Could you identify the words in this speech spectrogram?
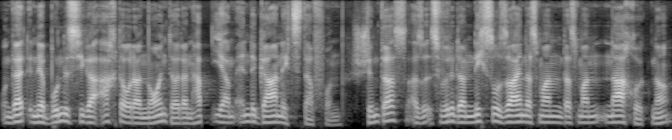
und werdet in der Bundesliga Achter oder Neunter, dann habt ihr am Ende gar nichts davon. Stimmt das? Also es würde dann nicht so sein, dass man, dass man nachrückt, ne?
